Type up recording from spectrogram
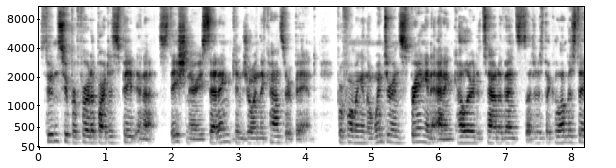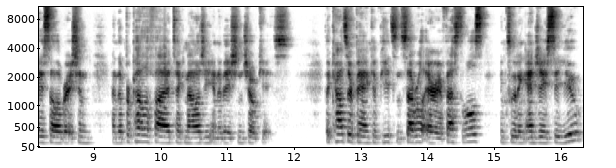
Students who prefer to participate in a stationary setting can join the concert band, performing in the winter and spring and adding color to town events such as the Columbus Day celebration and the Propelify Technology Innovation Showcase. The concert band competes in several area festivals, including NJCU,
